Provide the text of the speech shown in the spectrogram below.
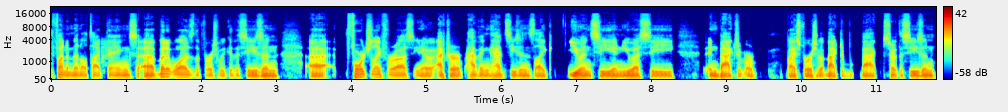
fundamental type things. Uh, but it was the first week of the season. Uh, fortunately for us, you know, after having had seasons like UNC and USC and back to or vice versa, but back to back start the season.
